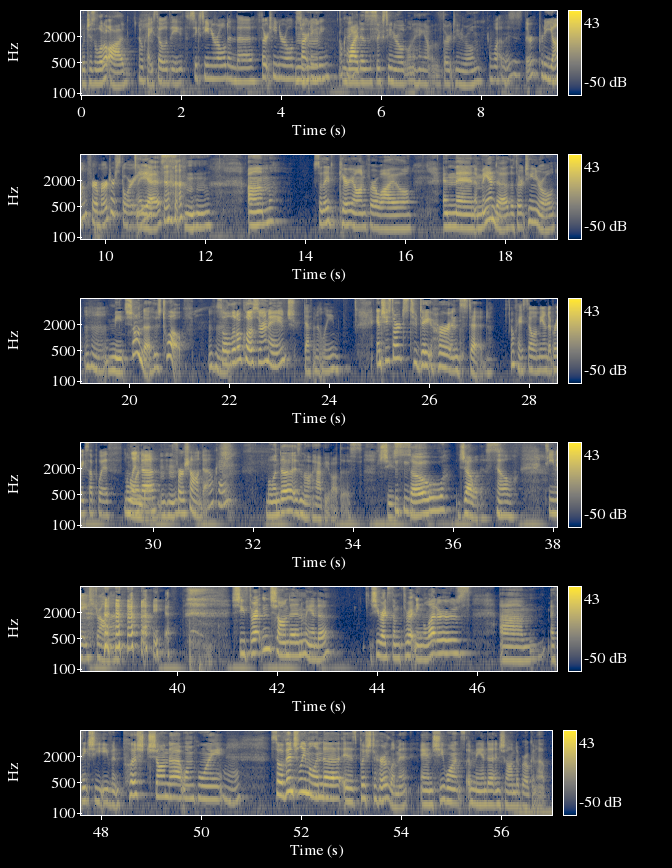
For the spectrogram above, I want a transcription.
which is a little odd. Okay, so the 16 year old and the 13 year old start dating. Okay. Why does a 16 year old want to hang out with a 13 year old? Well, this is they're pretty young for a murder story. Yes. mm-hmm. Um, so they carry on for a while. And then Amanda, the 13 year old, meets Shanda, who's 12. So a little closer in age. Definitely. And she starts to date her instead. Okay, so Amanda breaks up with Melinda, Melinda, for Shanda. Okay. Melinda is not happy about this. She's so jealous. No, teenage drama. yeah. She threatens Shanda and Amanda. She writes them threatening letters. Um, I think she even pushed Shanda at one point. So eventually, Melinda is pushed to her limit and she wants Amanda and Shanda broken up.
